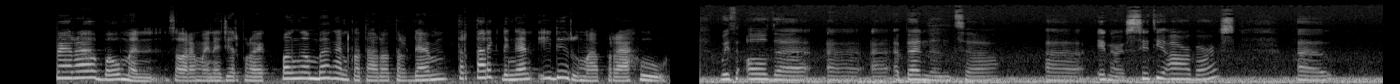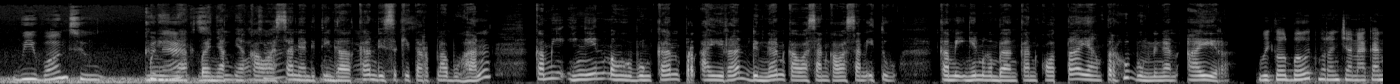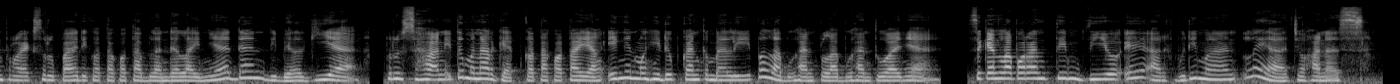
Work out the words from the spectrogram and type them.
Vera Bowman, seorang manajer proyek pengembangan kota Rotterdam, tertarik dengan ide rumah perahu. With all the uh, uh, abandoned uh, uh, inner city harbors, uh, we want to Mengingat banyaknya kawasan yang ditinggalkan di sekitar pelabuhan, kami ingin menghubungkan perairan dengan kawasan-kawasan itu. Kami ingin mengembangkan kota yang terhubung dengan air. Wickleboat merencanakan proyek serupa di kota-kota Belanda lainnya dan di Belgia. Perusahaan itu menarget kota-kota yang ingin menghidupkan kembali pelabuhan-pelabuhan tuanya. Sekian laporan tim VOA Arif Budiman, Lea Johannes.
